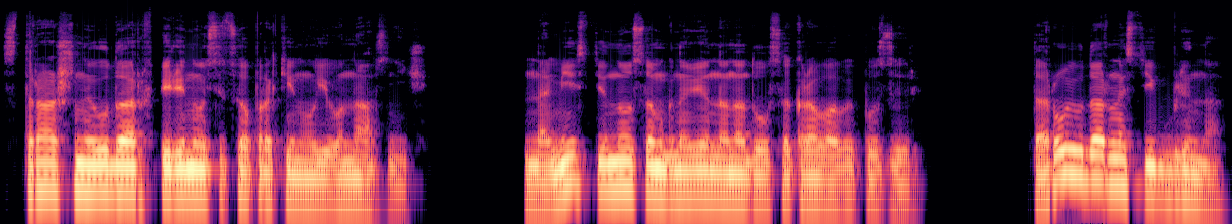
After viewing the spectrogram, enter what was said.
Страшный удар в переносицу опрокинул его навзничь. На месте носа мгновенно надулся кровавый пузырь. Второй удар настиг блина.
